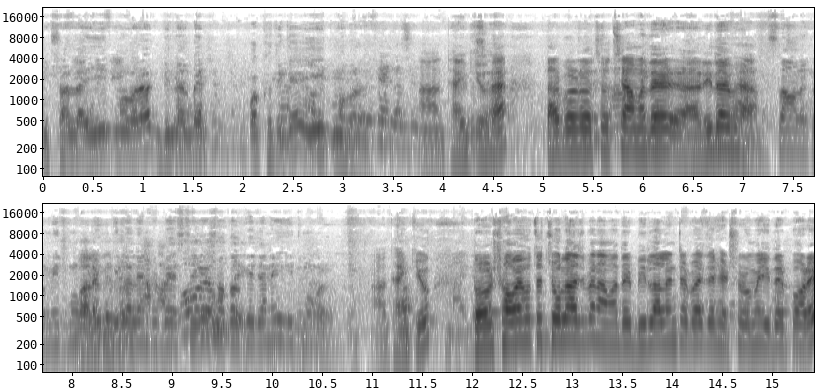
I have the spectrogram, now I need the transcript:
ইনশাল্লাহ ঈদ মোবারক বিল্লাল ভাই পক্ষ থেকে ঈদ মোবারক। থ্যাংক ইউ হ্যাঁ। তারপরে রয়েছে হচ্ছে আমাদের হৃদয় ভাইয়া। আসসালামু আলাইকুম ঈদ মোবারক। ওয়ালাইকুম বিল্লাল এন্টারপ্রাইজ থেকে সকলকে জানাই ঈদ মোবারক। থ্যাংক ইউ তো সবাই হচ্ছে চলে আসবেন আমাদের বিল্লাল এন্টারপ্রাইজের হেড শোরুমে ঈদের পরে।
